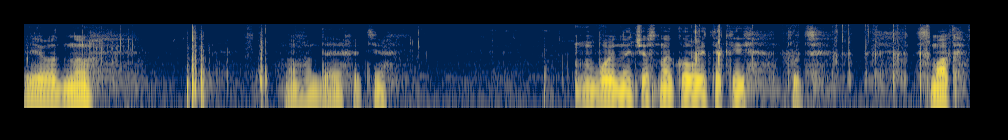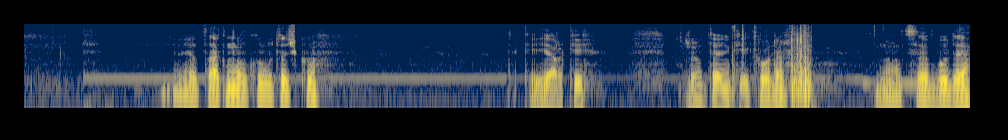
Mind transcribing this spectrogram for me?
І одну. О, де я хотів. Бойний чесноковий такий тут смак. І отак на вкруточку. Такий яркий жовтенький колір. Ну це буде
